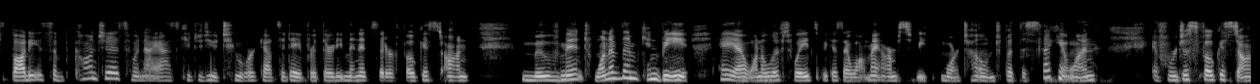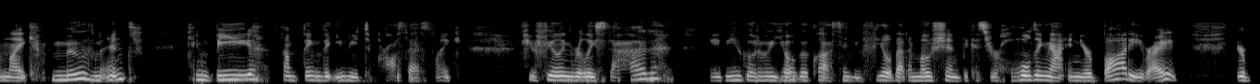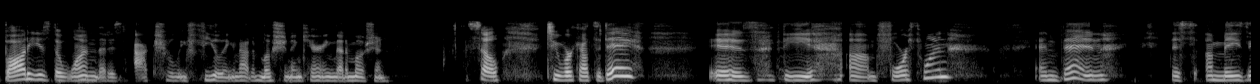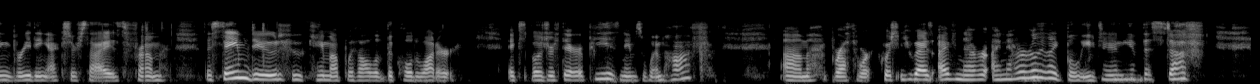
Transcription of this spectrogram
body is subconscious when I ask you to do two workouts a day for 30 minutes that are focused on movement. One of them can be, hey, I want to lift weights because I want my arms to be more toned. But the second one, if we're just focused on like movement, can be something that you need to process. Like if you're feeling really sad, maybe you go to a yoga class and you feel that emotion because you're holding that in your body, right? Your body is the one that is actually feeling that emotion and carrying that emotion. So, two workouts a day is the um, fourth one. And then this amazing breathing exercise from the same dude who came up with all of the cold water exposure therapy. His name's Wim Hof um, breath work, which you guys, I've never, I never really like believed in any of this stuff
